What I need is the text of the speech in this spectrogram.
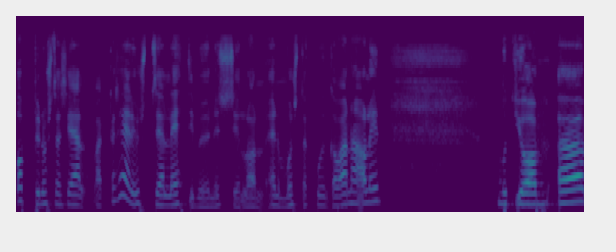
oppinut sitä siellä, vaikka siellä just siellä lehtimyynnissä silloin, en muista kuinka vanha olin. Mut joo, öö,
